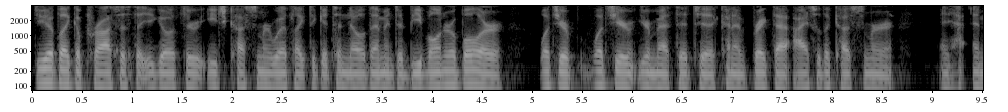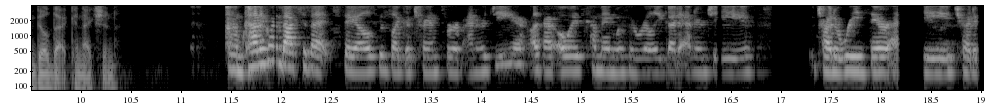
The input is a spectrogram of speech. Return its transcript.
Do you have like a process that you go through each customer with, like to get to know them and to be vulnerable, or what's your what's your your method to kind of break that ice with a customer and and build that connection? I'm kind of going back to that sales is like a transfer of energy. Like I always come in with a really good energy, try to read their energy, try to be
